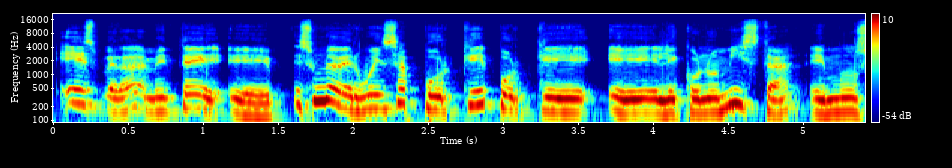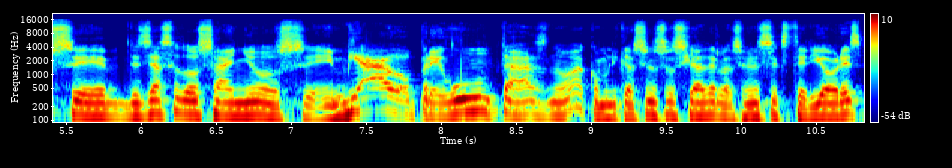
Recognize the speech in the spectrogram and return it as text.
Es verdaderamente, eh, es una vergüenza. ¿Por qué? Porque eh, el economista, hemos eh, desde hace dos años enviado preguntas ¿no? a Comunicación Social de Relaciones Exteriores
